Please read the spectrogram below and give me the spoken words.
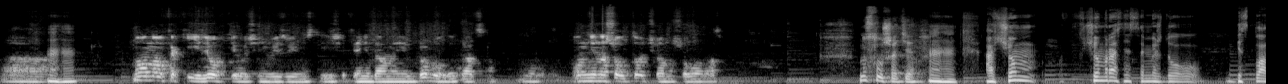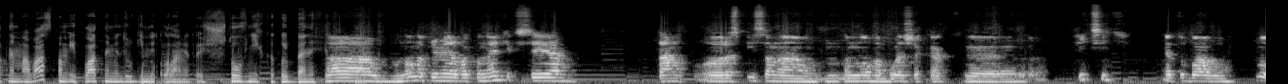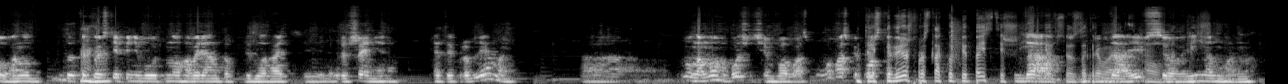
А, uh-huh. Но оно такие легкие очень уязвимости ищет. Я недавно им пробовал играться. Ну, он не нашел то, что нашел у вас. Ну, слушайте. Uh-huh. А в чем, в чем разница между бесплатным Аваспом и платными другими тулами? То есть что в них, какой бенефит? А, ну, например, в Acunetics там э, расписано намного больше, как э, фиксить эту багу. Ну, оно до такой степени будет много вариантов предлагать э, решения этой проблемы а, ну, намного больше, чем в Avasp. В Avasp То есть ты берешь просто копипейстишь да, и все закрываешь? Да, и О, все, отлично. и нормально.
